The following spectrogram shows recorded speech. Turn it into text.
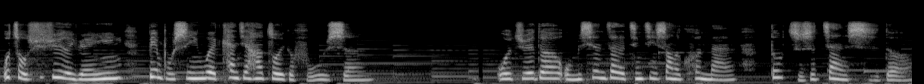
我走出去的原因，并不是因为看见他做一个服务生。我觉得我们现在的经济上的困难都只是暂时的。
